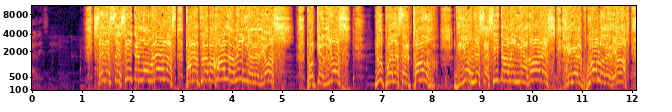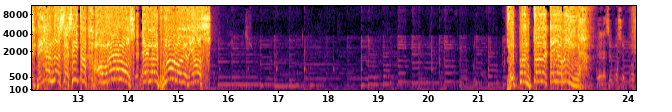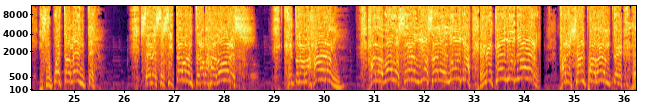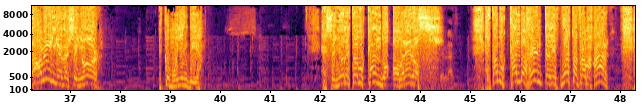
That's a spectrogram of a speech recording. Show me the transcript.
Se necesitan obreras para trabajar la viña de Dios. Porque Dios no puede ser todo. Dios necesita viñadores en el pueblo de Dios. Dios necesita obreros en el pueblo de Dios. Y él plantó de aquella viña. Y supuestamente se necesitaban trabajadores que trabajaran. Alabado sea Dios, aleluya, en aquel lugar para echar para adelante la viña del Señor. Es como hoy en día. El Señor está buscando obreros. Está buscando gente dispuesta a trabajar.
